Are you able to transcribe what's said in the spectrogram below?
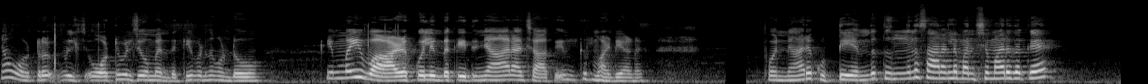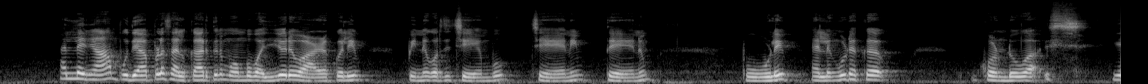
ഞാൻ ഓട്ടോ വിളിച്ച് ഓട്ടോ വിളിച്ച് പോകുമ്പോൾ എന്തൊക്കെയാണ് ഇവിടുന്ന് കൊണ്ടുപോകും ഇമ്മ ഈ വാഴക്കോലി എന്തൊക്കെ ഇത്? ഞാൻ ആ ചാക്ക് എനിക്ക് മടിയാണ്. പൊന്നാര കുട്ടി എന്ത് തിന്നുന്ന സാധനമല്ലേ മനുഷ്യന്മാരിതൊക്കെ? അല്ലേ ഞാൻ പുതിയാപ്പിള സൽക്കാരത്തിന് പോകുമ്പോൾ വലിയൊരു വാഴക്കൊലയും പിന്നെ കുറച്ച് ചേമ്പും ചേനയും തേനും പൂളിയും എല്ലാം കൂടിയൊക്കെ കൊണ്ടുപോവുക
